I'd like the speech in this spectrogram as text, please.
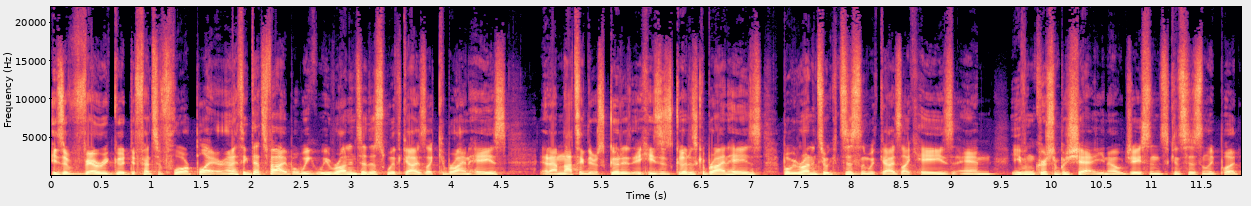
is a very good defensive floor player, and I think that's valuable. We we run into this with guys like Brian Hayes, and I'm not saying they're good he's as good as Brian Hayes, but we run into it consistently with guys like Hayes and even Cristian Pache. You know, Jason's consistently put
